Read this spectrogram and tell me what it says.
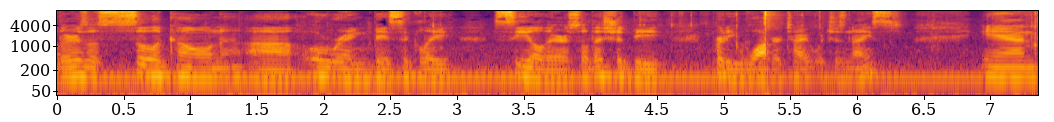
there's a silicone uh, O-ring basically seal there. So this should be pretty watertight, which is nice. And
